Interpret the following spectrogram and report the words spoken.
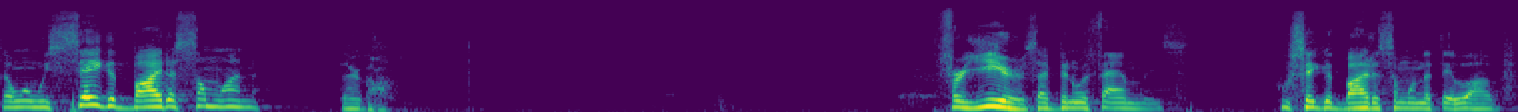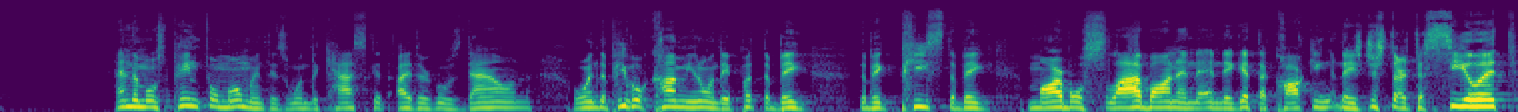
that when we say goodbye to someone, they're gone. For years, I've been with families who say goodbye to someone that they love. And the most painful moment is when the casket either goes down or when the people come, you know, and they put the big, the big piece, the big marble slab on, and, and they get the caulking, they just start to seal it.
